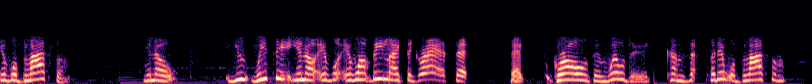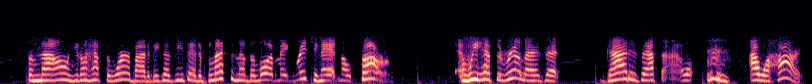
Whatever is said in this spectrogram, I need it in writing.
It will blossom. You know, you we see. You know, it will. It won't be like the grass that that grows and wilders. It comes, up, but it will blossom from now on. You don't have to worry about it because he said the blessing of the Lord make rich and add no sorrow. And we have to realize that God is after our our heart.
